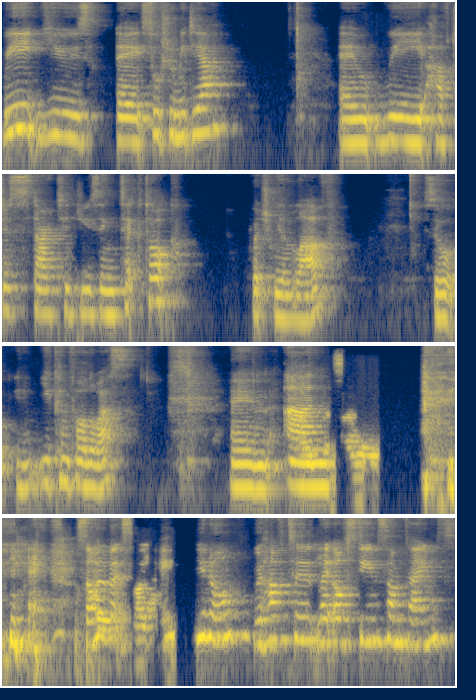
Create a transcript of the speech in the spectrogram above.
We use uh, social media. Um, we have just started using TikTok, which we love. So you, can follow us. Um, and yeah, some of it's like, you know, we have to let off steam sometimes.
